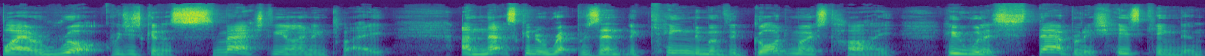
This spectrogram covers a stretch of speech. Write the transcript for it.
by a rock which is going to smash the iron and clay. And that's going to represent the kingdom of the God Most High, who will establish his kingdom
